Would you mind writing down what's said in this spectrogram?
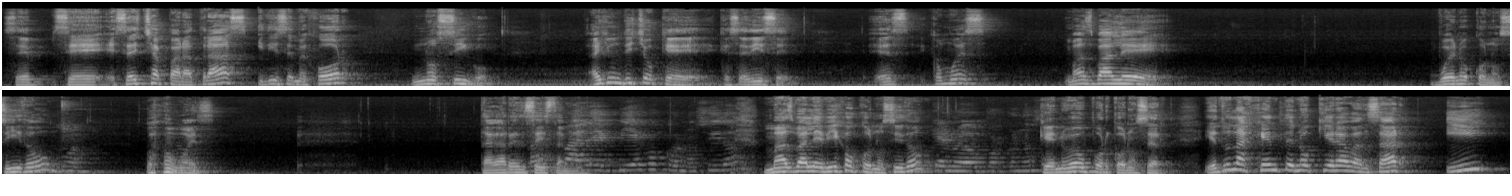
Se, se, echa para atrás y dice, mejor no sigo. Hay un dicho que, que se dice, es, ¿cómo es? Más vale bueno conocido. ¿Cómo es? Tagar en 6 Más también. vale viejo conocido Más vale viejo conocido que nuevo por conocer. que nuevo por conocer. Y entonces la gente no quiere avanzar y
